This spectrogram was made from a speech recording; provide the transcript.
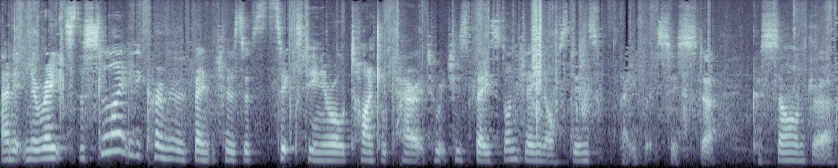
And it narrates the slightly criminal adventures of 16 year old title character, which is based on Jane Austen's favourite sister, Cassandra.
